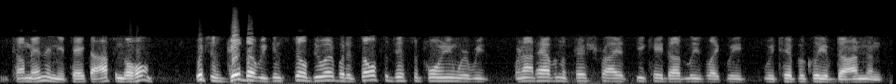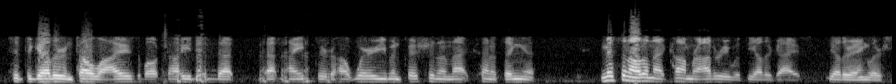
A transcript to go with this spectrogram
you come in and you take off and go home. Which is good that we can still do it, but it's also disappointing where we we're not having the fish fry at CK Dudley's like we we typically have done, and sit together and tell lies about how you did that that night or how, where you've been fishing and that kind of thing. Missing out on that camaraderie with the other guys, the other anglers.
